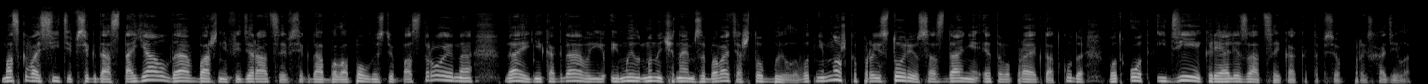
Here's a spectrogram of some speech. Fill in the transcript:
Москва-Сити всегда стоял, да, в башне Федерации всегда была полностью построена, да, и никогда, и мы, мы начинаем забывать, а что было. Вот вот немножко про историю создания этого проекта, откуда вот от идеи к реализации, как это все происходило.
